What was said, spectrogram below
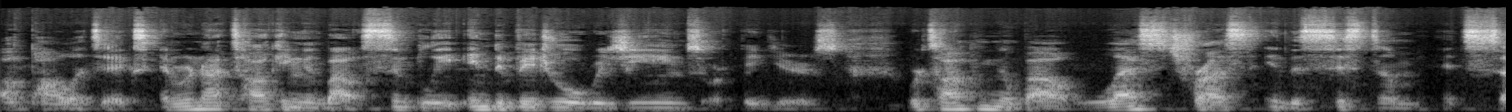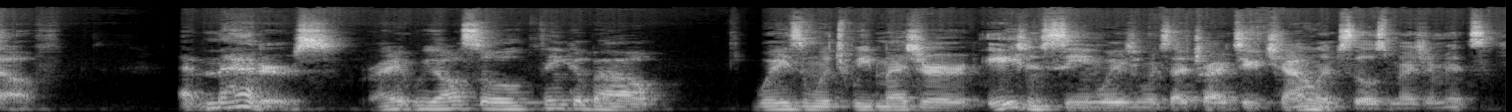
of politics. And we're not talking about simply individual regimes or figures. We're talking about less trust in the system itself. That matters, right? We also think about ways in which we measure agency and ways in which I try to challenge those measurements.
